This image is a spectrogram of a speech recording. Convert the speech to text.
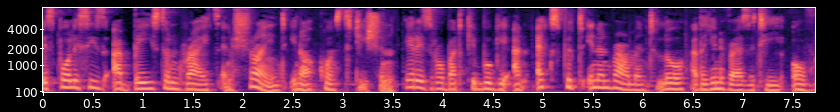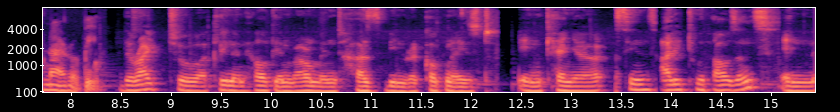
These policies are based on rights enshrined in our constitution. Here is Robert Kibugi, an expert in environmental law at the University of Nairobi. The right to a clean and healthy environment has been recognized in Kenya since early 2000s and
